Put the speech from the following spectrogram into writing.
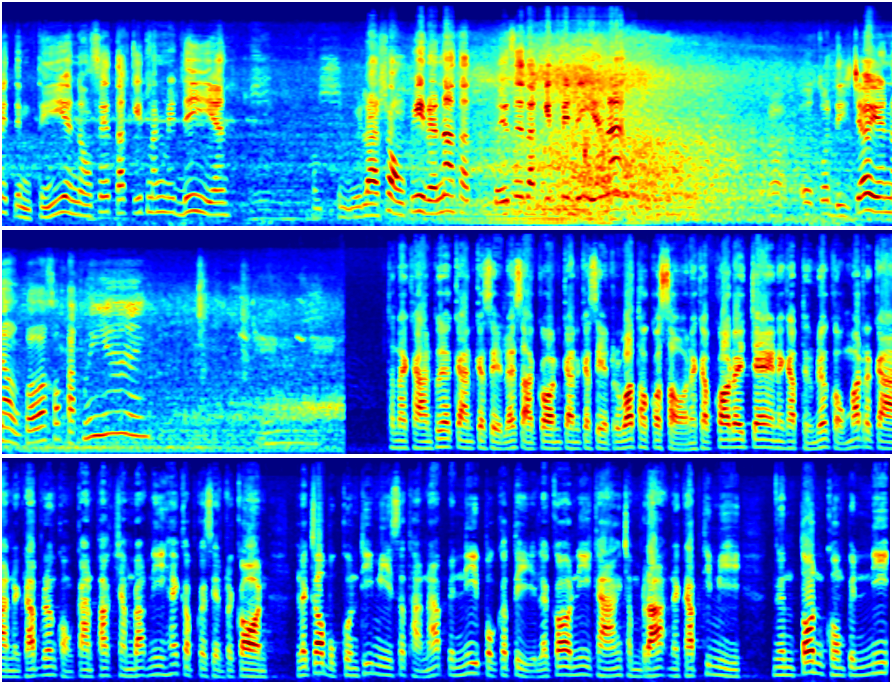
ไม่เต็มที่อะน้องเศรษฐกิจมันไม่ดีอะเป็นเวลาสองปีแล้วนะถ้าเศรษฐกิจไม่ดีอะนะก็เออก็ดีใจอะน้องเพราะว่าเขาปักหนี้ให้อืม ธนาคารเพื่อการเกษตรและสหกรณ์การเกษตรหรือว่าทกสนะครับก็ได้แจ้งนะครับถึงเรื่องของมาตรการนะครับเรื่องของการพักชำระหนี้ให้กับเกษตรกร และก็บุคคลที่มีสถานะเป็นหนี้ปกติ และก็หนี้ค้างชำระนะครับที่มีเงินต้นคงเป็นหนี้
